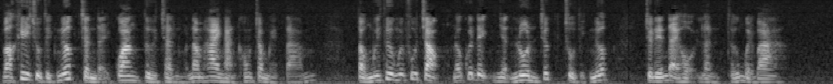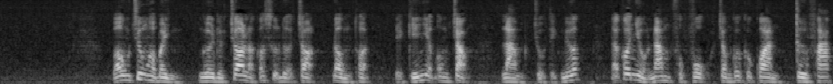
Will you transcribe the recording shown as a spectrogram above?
Và khi Chủ tịch nước Trần Đại Quang từ trần vào năm 2018, Tổng bí thư Nguyễn Phú Trọng đã quyết định nhận luôn chức Chủ tịch nước cho đến đại hội lần thứ 13. Và ông Trương Hòa Bình, người được cho là có sự lựa chọn đồng thuận để ký nhiệm ông Trọng làm Chủ tịch nước, đã có nhiều năm phục vụ trong các cơ quan tư pháp.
